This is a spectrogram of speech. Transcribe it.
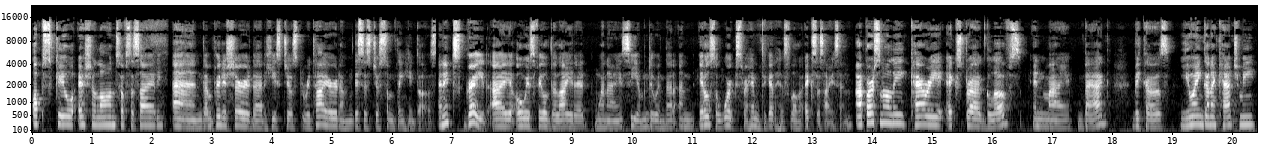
upscale echelons of society. And I'm pretty sure that he's just retired and this is just something he does. And it's great. I always feel delighted when I see him doing that. And it also works for him to get his little exercise in. I personally carry extra gloves in my bag because you ain't gonna catch me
